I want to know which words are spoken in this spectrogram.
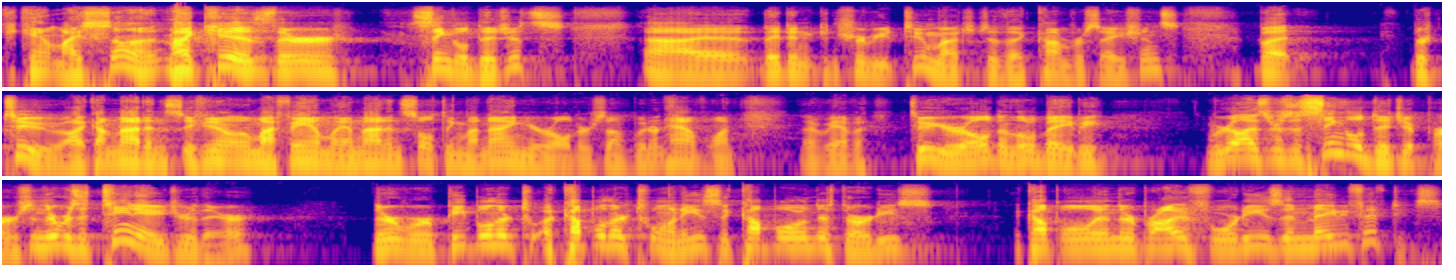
If you count my son, my kids, they're single digits. Uh, they didn't contribute too much to the conversations, but They're two. Like, I'm not, if you don't know my family, I'm not insulting my nine year old or something. We don't have one. Uh, we have a two year old and a little baby. We realize there's a single digit person. There was a teenager there. There were people in their, a couple in their 20s, a couple in their 30s, a couple in their probably 40s, and maybe 50s.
